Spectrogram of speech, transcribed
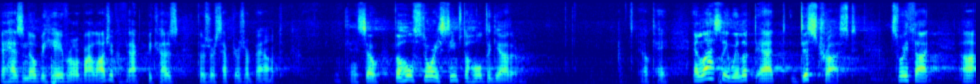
it has no behavioral or biologic effect because those receptors are bound. Okay, so the whole story seems to hold together. Okay, and lastly, we looked at distrust. So we thought, uh,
